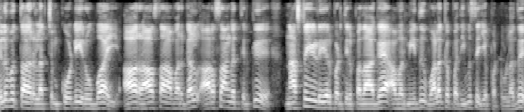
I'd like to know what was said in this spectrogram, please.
எழுபத்தாறு லட்சம் கோடி ரூபாய் ஆர் ராசா அவர்கள் அரசாங்கத்திற்கு நஷ்டஈடு ஏற்படுத்தியிருப்பதாக அவர் மீது வழக்கு பதிவு செய்யப்பட்டுள்ளது.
